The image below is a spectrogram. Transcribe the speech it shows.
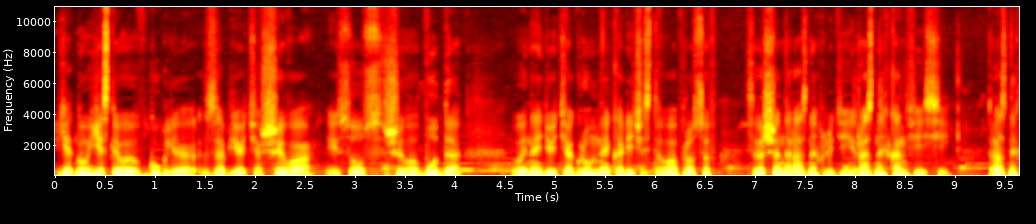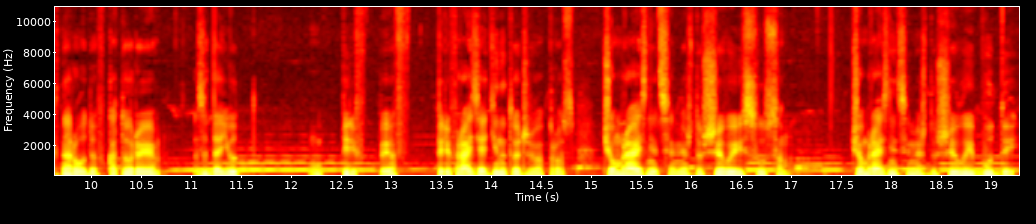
я, ну, если вы в гугле забьете Шива Иисус, Шива Будда, вы найдете огромное количество вопросов совершенно разных людей, разных конфессий, разных народов, которые задают в перефразе один и тот же вопрос. В чем разница между Шивой и Иисусом? В чем разница между Шивой и Буддой?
